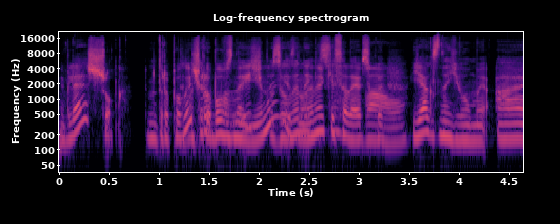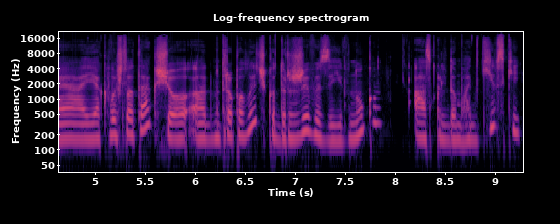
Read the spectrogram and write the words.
Являєш шок? Дмитро Павличко був знайомий з Оленою Киселевською. Вау. Як знайомий? А як вийшло так, що Дмитро Павличко дружив із її внуком Аскольдом Ганьківський,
